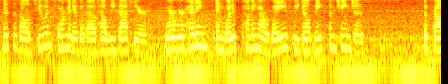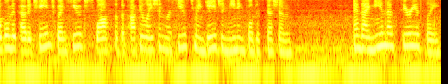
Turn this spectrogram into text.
this is all too informative about how we got here. Where we're heading, and what is coming our way if we don't make some changes. The problem is how to change when huge swaths of the population refuse to engage in meaningful discussions. And I mean that seriously.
